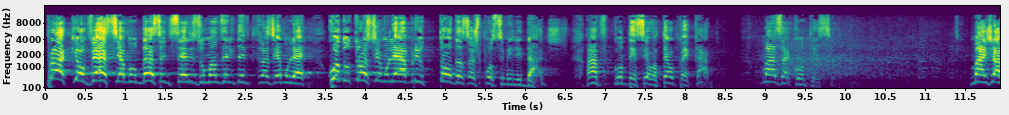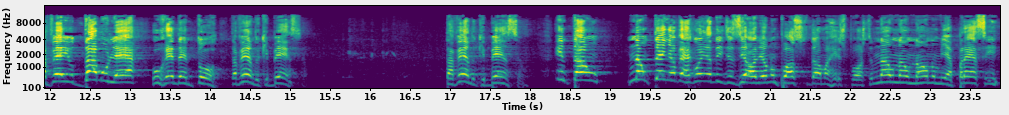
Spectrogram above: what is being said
Para que houvesse abundância de seres humanos, ele teve que trazer a mulher. Quando trouxe a mulher, abriu todas as possibilidades. Aconteceu até o pecado. Mas aconteceu. Mas já veio da mulher o redentor. Está vendo que benção? Está vendo que benção? Então, não tenha vergonha de dizer, olha, eu não posso te dar uma resposta. Não, não, não, não me apresse,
